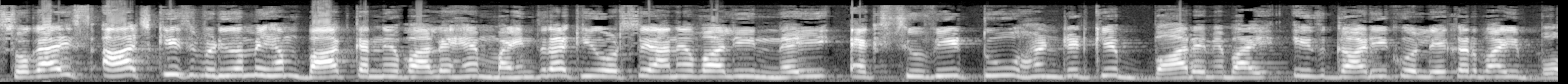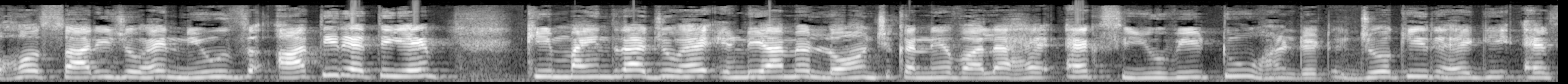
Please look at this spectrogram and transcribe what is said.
सो so गाइस आज की इस वीडियो में हम बात करने वाले हैं महिंद्रा की ओर से आने वाली नई एक्स यू के बारे में भाई। इस गाड़ी को लेकर भाई बहुत सारी जो है न्यूज़ आती रहती है कि महिंद्रा जो है इंडिया में लॉन्च करने वाला है एक्स यू जो कि रहेगी एस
